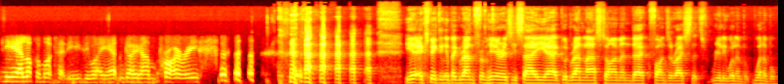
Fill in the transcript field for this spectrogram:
Yeah, look, I might take the easy way out and go um, Prioress. yeah, expecting a big run from here, as you say. Uh, good run last time and uh, finds a race that's really winnable.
